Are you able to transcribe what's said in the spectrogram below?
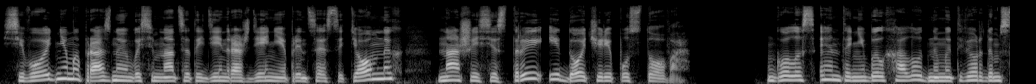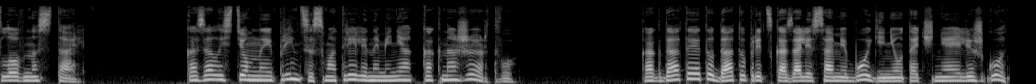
«Сегодня мы празднуем 18-й день рождения принцессы Темных, нашей сестры и дочери Пустого». Голос Энтони был холодным и твердым, словно сталь. Казалось, темные принцы смотрели на меня, как на жертву — когда-то эту дату предсказали сами боги, не уточняя лишь год.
